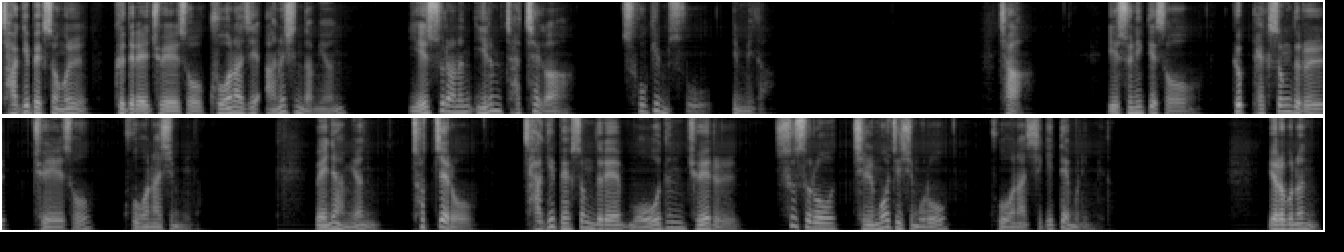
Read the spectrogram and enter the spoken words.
자기 백성을 그들의 죄에서 구원하지 않으신다면 예수라는 이름 자체가 속임수입니다. 자, 예수님께서 그 백성들을 죄에서 구원하십니다. 왜냐하면 첫째로 자기 백성들의 모든 죄를 스스로 짊어지심으로 구원하시기 때문입니다. 여러분은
